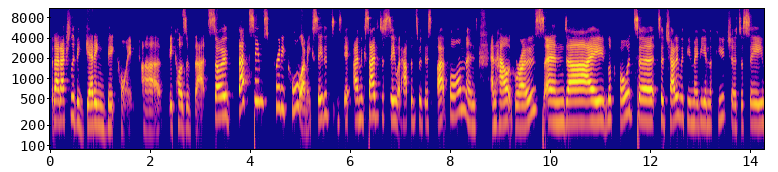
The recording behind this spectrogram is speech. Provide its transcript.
but I'd actually be getting Bitcoin uh, because of that. So that seems pretty cool. I'm excited. To, I'm excited to see what happens with this platform and and how it grows. And uh, I look forward to to chatting with you maybe in the future to see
